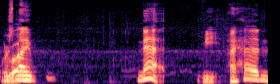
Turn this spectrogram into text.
Where's what? my gnat meat? I had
